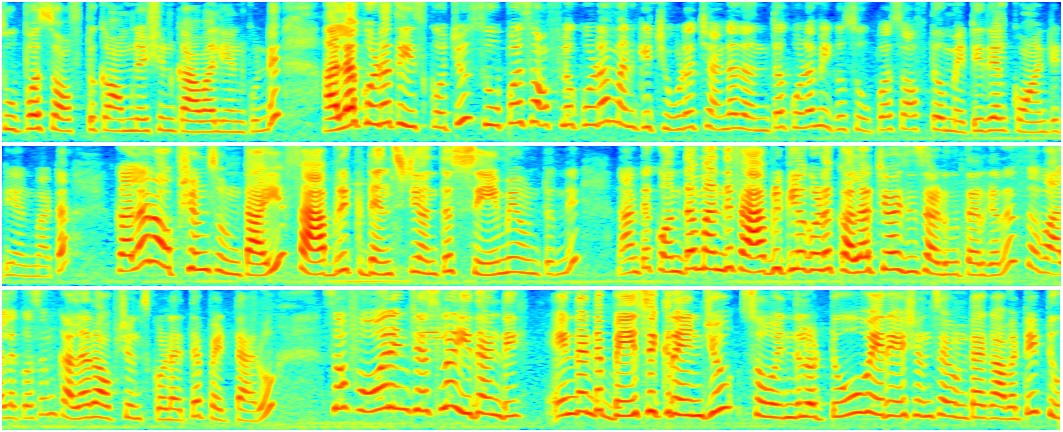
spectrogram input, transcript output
సూపర్ సాఫ్ట్ కాంబినేషన్ కావాలి అనుకుంటే అలా కూడా తీసుకోవచ్చు. సూపర్ సాఫ్ట్లో కూడా మనకి చూడొచ్చు అండి. అదంతా కూడా మీకు సూపర్ సాఫ్ట్ మెటీరియల్ క్వాంటిటీ అనమాట కలర్ ఆప్షన్స్ ఉంటాయి. ఫ్యాబ్రిక్ డెన్సిటీ అంతా సేమే ఉంటుంది. అంటే కొంతమంది ఫ్యాబ్రిక్లో కూడా కలర్ చాయిసెస్ అడుగుతారు కదా సో వాళ్ళ కోసం కలర్ ఆప్షన్స్ కూడా అయితే పెట్టారు. సో ఫోర్ ఇంచెస్లో ఇదండి. ఏంటంటే బేసిక్ రేంజ్ సో ఇందులో టూ వేరియేషన్సే ఉంటాయి కాబట్టి two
